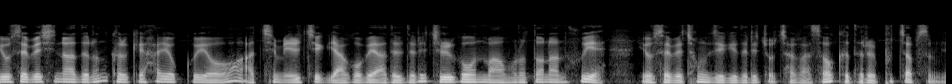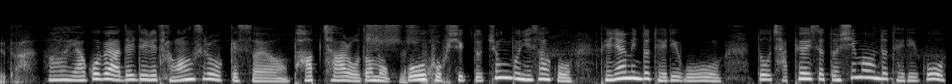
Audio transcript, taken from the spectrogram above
요셉의 신하들은 그렇게 하였고요. 아침 일찍 야곱의 아들들이 즐거운 마음으로 떠난 후에 요셉의 청지기들이 쫓아가서 그들을 붙잡습니다. 아, 야곱의 아들들이 당황스러웠겠어요. 밥 잘 얻어먹고 곡식도 충분히 사고 베냐민도 데리고 또 잡혀 있었던 시므온도 데리고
